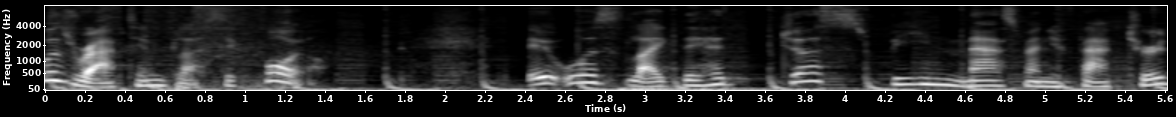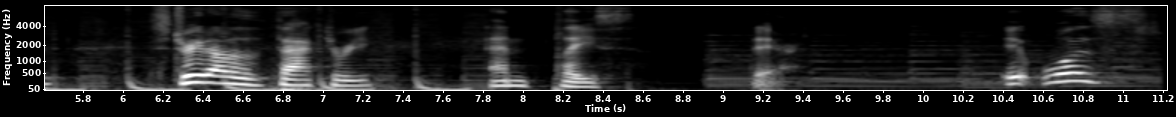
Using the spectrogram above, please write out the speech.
was wrapped in plastic foil. It was like they had just been mass manufactured, straight out of the factory, and placed there. It was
